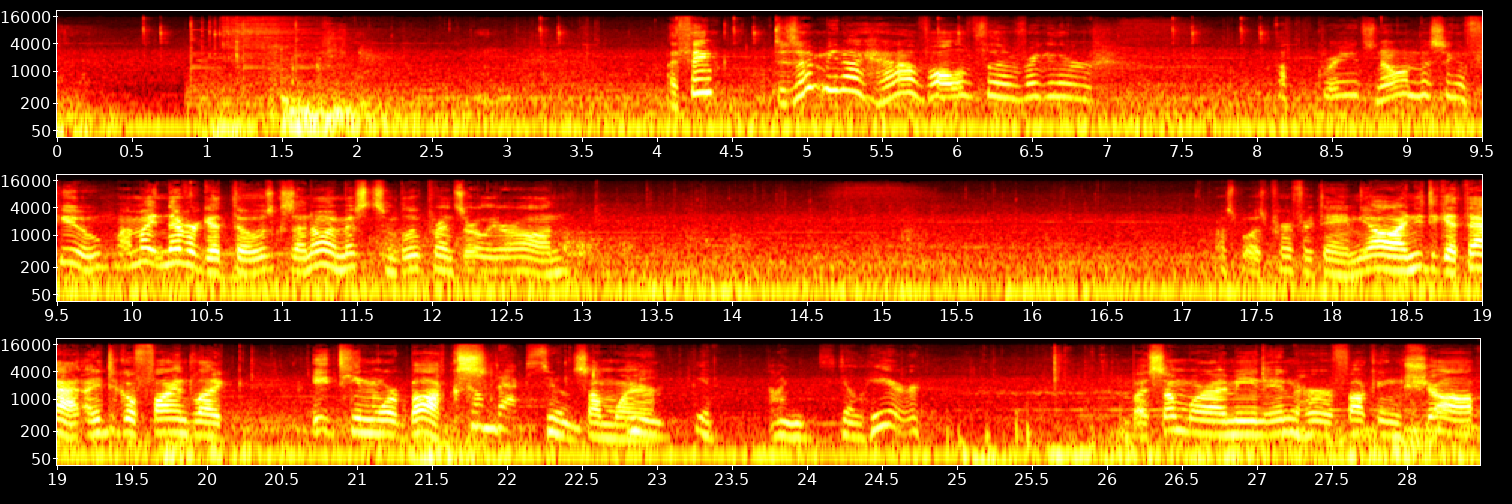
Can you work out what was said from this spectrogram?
I think, does that mean I have all of the regular upgrades? No, I'm missing a few. I might never get those, because I know I missed some blueprints earlier on. Crossbow has perfect aim. Yo, I need to get that. I need to go find, like, 18 more bucks. Come back soon. Somewhere. I mean, if I'm still here. By somewhere, I mean in her fucking shop.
